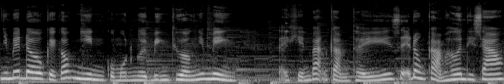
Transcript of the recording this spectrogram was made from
nhưng biết đâu cái góc nhìn của một người bình thường như mình lại khiến bạn cảm thấy dễ đồng cảm hơn thì sao?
